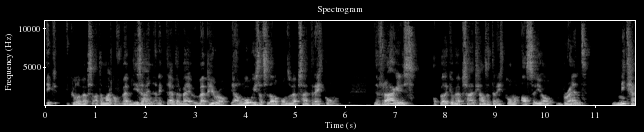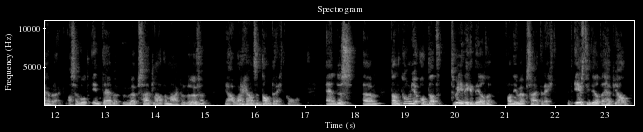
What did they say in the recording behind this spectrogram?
ik, ik wil een website maken of webdesign en ik type daarbij WebHero. Ja, logisch dat ze dan op onze website terechtkomen. De vraag is, op welke website gaan ze terechtkomen als ze jouw brand niet gaan gebruiken? Als ze bijvoorbeeld intypen website laten maken Leuven, ja, waar gaan ze dan terechtkomen? En dus um, dan kom je op dat tweede gedeelte van die website terecht. Het eerste gedeelte heb je al.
